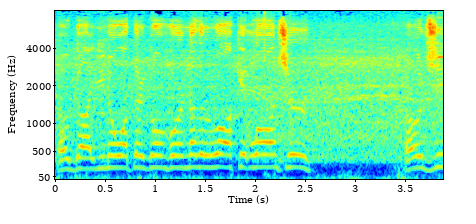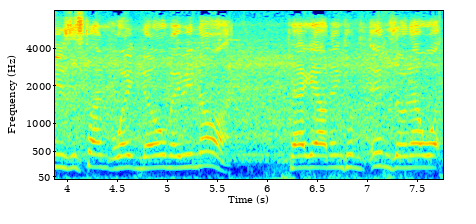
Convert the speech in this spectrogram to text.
Oh, God, you know what? They're going for another rocket launcher. Oh, geez, this time, wait, no, maybe not. Tag out, in comes Enzo. Now what?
